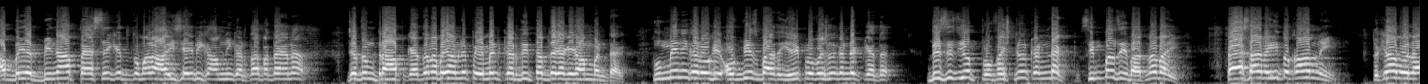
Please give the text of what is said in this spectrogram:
अब भैया, बिना पैसे के तो तुम्हारा आईसीआई भी काम नहीं करता, पता है ना? जब तुम ड्राफ्ट कहते ना, भैया, हमने पेमेंट कर दी, तब जाके काम बनता है। तुम भी नहीं करोगे ऑब्वियस बात है, यही प्रोफेशनल कंडक्ट कहता है। This is your professional conduct simple सी बात ना भाई। पैसा नहीं तो काम नहीं। तो क्या बोला?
